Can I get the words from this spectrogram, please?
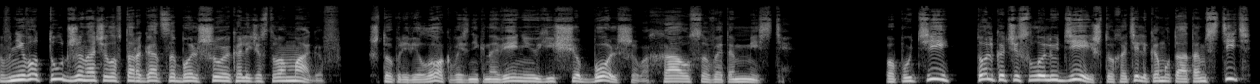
в него тут же начало вторгаться большое количество магов, что привело к возникновению еще большего хаоса в этом месте. По пути только число людей, что хотели кому-то отомстить,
